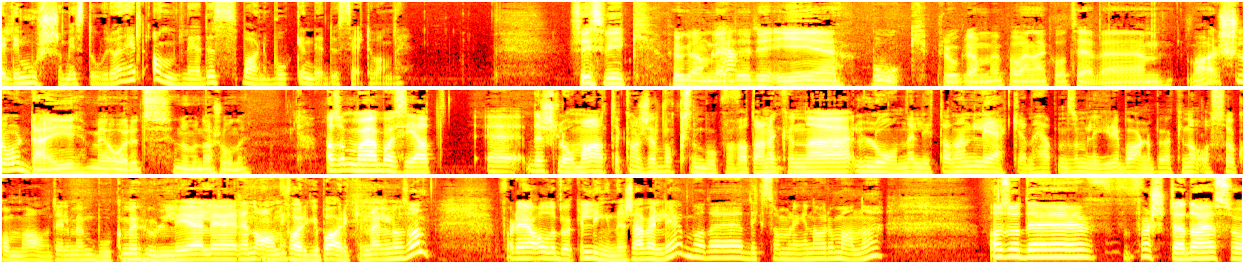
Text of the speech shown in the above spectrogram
veldig morsom historie, og en helt annerledes barnebok enn det du ser til vanlig. Sisvik, programleder ja. i bokprogrammet på NRK TV. Hva slår deg med årets nominasjoner? Altså må jeg bare si at eh, det slår meg at kanskje voksenbokforfatterne kunne låne litt av den lekenheten som ligger i barnebøkene, og også komme av og til med en bok med hull i eller en annen farge på arkene eller noe sånt. For alle bøker ligner seg veldig, både diktsamlingene og romanene. Altså Det første da jeg så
